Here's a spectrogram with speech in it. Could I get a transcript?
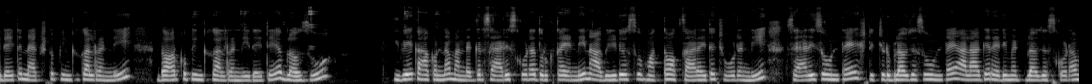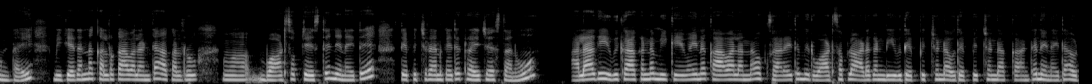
ఇదైతే నెక్స్ట్ పింక్ కలర్ అండి. డార్క్ పింక్ కలర్ అండి ఇదైతే బ్లౌజు ఇవే కాకుండా మన దగ్గర శారీస్ కూడా దొరుకుతాయండి. నా వీడియోస్ మొత్తం ఒకసారి అయితే చూడండి. శారీస్ ఉంటాయి స్టిచ్డ్ బ్లౌజెస్ ఉంటాయి అలాగే రెడీమేడ్ బ్లౌజెస్ కూడా ఉంటాయి. మీకు ఏదన్నా కలర్ కావాలంటే ఆ కలర్ వాట్సాప్ చేస్తే నేనైతే తెప్పించడానికి అయితే ట్రై చేస్తాను. అలాగే ఇవి కాకుండా మీకు ఏమైనా కావాలన్నా ఒకసారి అయితే మీరు వాట్సాప్లో అడగండి. ఇవి తెప్పించండి అవి తెప్పించండి అక్క అంటే నేనైతే అవి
